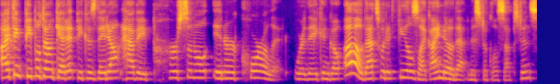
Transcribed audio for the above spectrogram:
I think people don't get it because they don't have a personal inner correlate where they can go, oh, that's what it feels like. I know that mystical substance.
